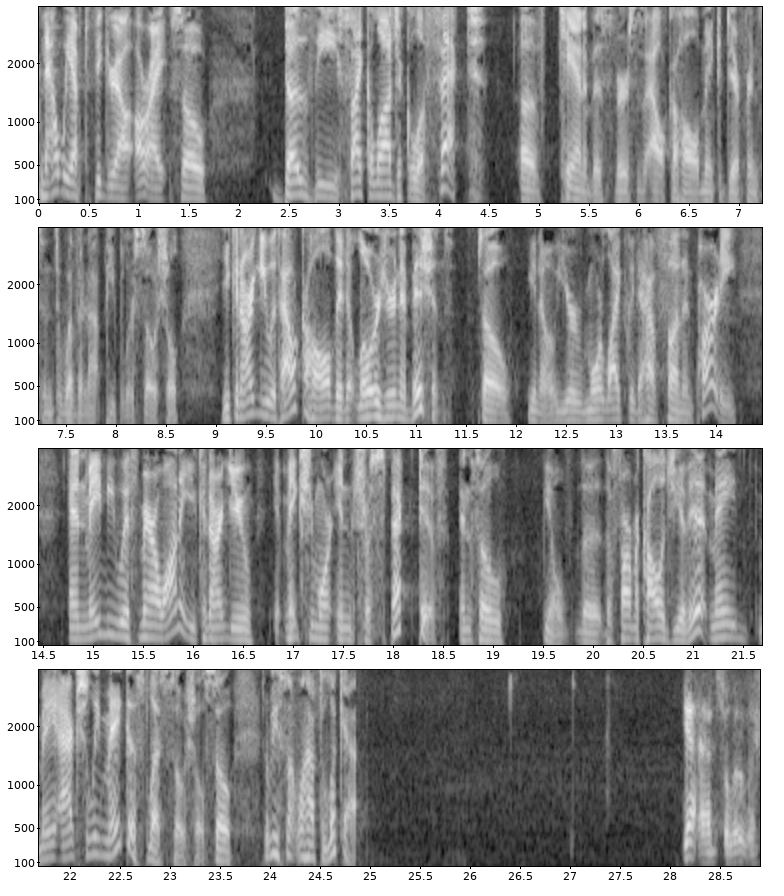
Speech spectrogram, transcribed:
Now we have to figure out. All right, so does the psychological effect of cannabis versus alcohol make a difference into whether or not people are social? You can argue with alcohol that it lowers your inhibitions, so you know you're more likely to have fun and party. And maybe with marijuana, you can argue it makes you more introspective, and so you know the the pharmacology of it may may actually make us less social. So it'll be something we'll have to look at. Yeah, absolutely.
